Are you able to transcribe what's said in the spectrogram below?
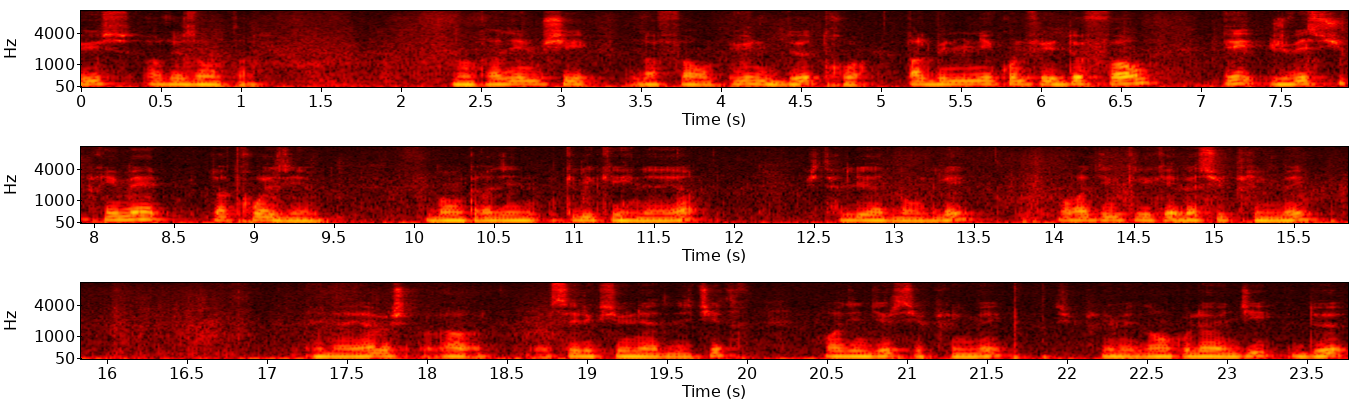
بلس اوريزونتال دونك غادي نمشي لا فورم 1 2 3 طالبين مني يكون فيه دو فورم اي جو في سوبريمي لا تروازيام دونك غادي نكليكي هنايا باش تحلي هاد لونغلي وغادي نكليكي على سوبريمي هنايا باش سيليكسيوني هاد لي تيتر on va dire supprimer supprimer donc là on dit deux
